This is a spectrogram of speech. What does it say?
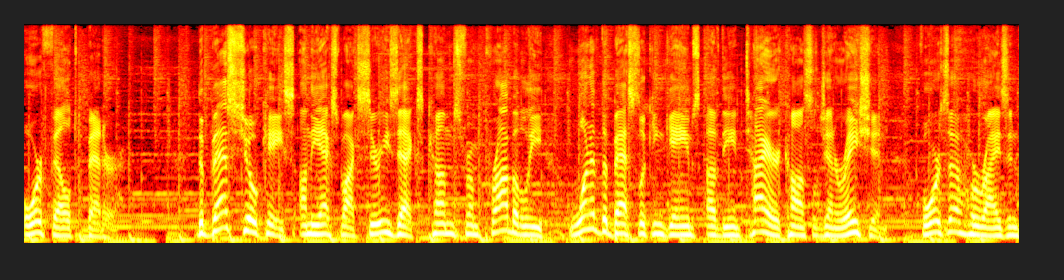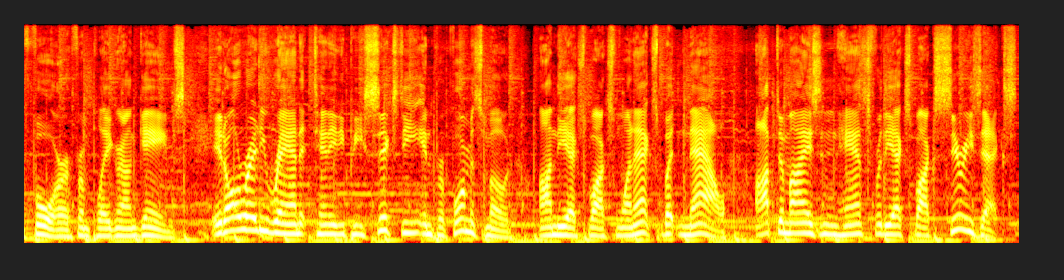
or felt better. The best showcase on the Xbox Series X comes from probably one of the best looking games of the entire console generation, Forza Horizon 4 from Playground Games. It already ran at 1080p 60 in performance mode on the Xbox One X, but now optimized and enhanced for the Xbox Series X.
